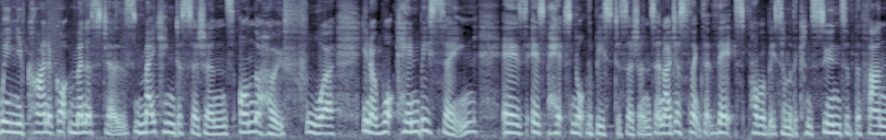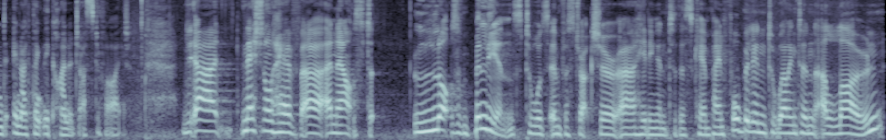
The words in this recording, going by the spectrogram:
when you've kind of got ministers making decisions on the hoof for, you know, what can be seen as, as perhaps not the best decisions. And I just think that that's probably some of the concerns of the fund, and I think they're kind of justified. Uh, National have uh, announced lots of billions towards infrastructure uh, heading into this campaign. Four billion to Wellington alone.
